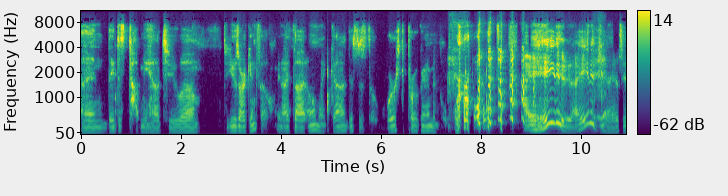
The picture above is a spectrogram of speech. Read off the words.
and they just taught me how to um, to use ArcInfo and I thought oh my god this is the worst program in the world I hated it I hated GIS you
